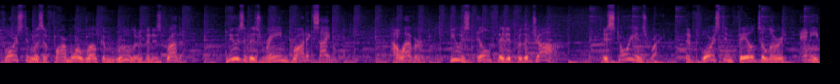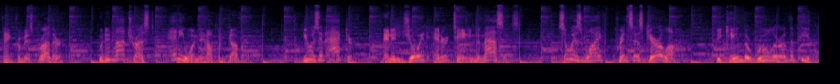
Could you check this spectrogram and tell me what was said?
Florestan was a far more welcome ruler than his brother. News of his reign brought excitement. However, he was ill-fitted for the job. Historians write that Florestan failed to learn anything from his brother who did not trust anyone to help him govern. He was an actor and enjoyed entertaining the masses, so his wife, Princess Caroline, became the ruler of the people.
